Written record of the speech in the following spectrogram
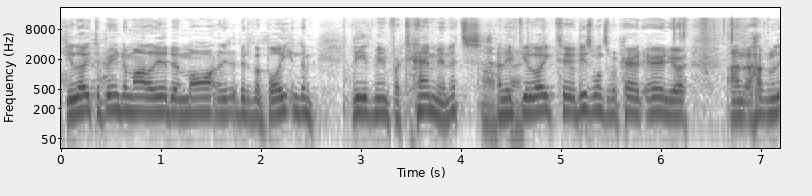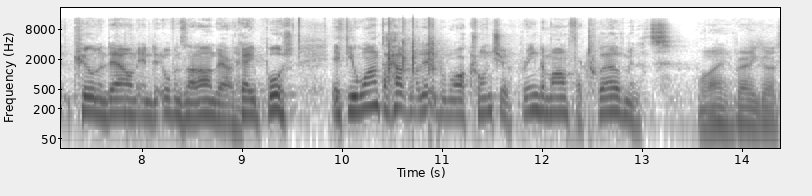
If you like to bring them on a little bit more, and a little bit of a bite in them, leave them in for 10 minutes. And if you like to, these ones are prepared earlier, and I have them li- cooling down in the oven's not on there, okay? But if you want to have them a little bit more crunchier, bring them on for 12 minutes. Right, very good.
